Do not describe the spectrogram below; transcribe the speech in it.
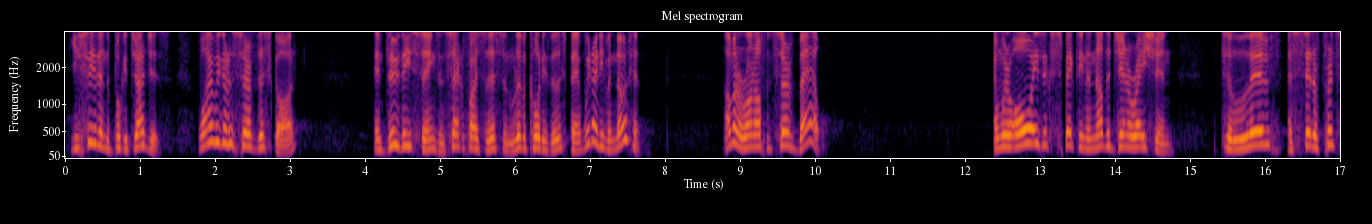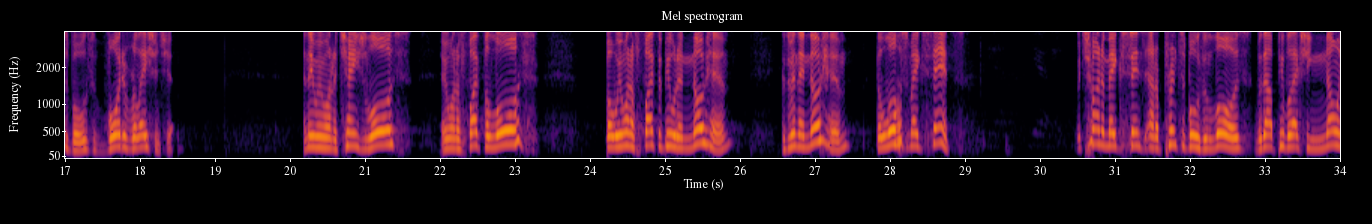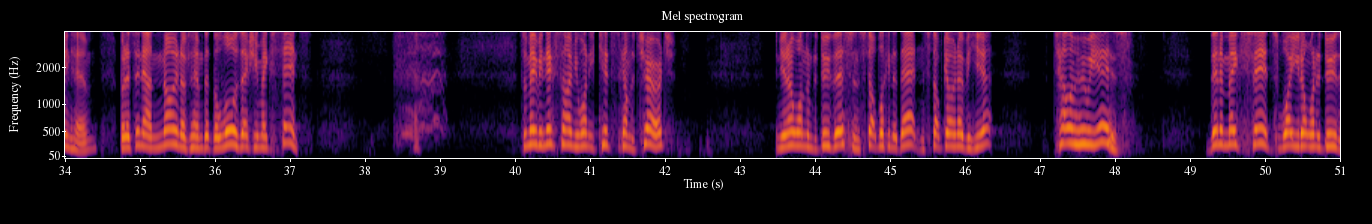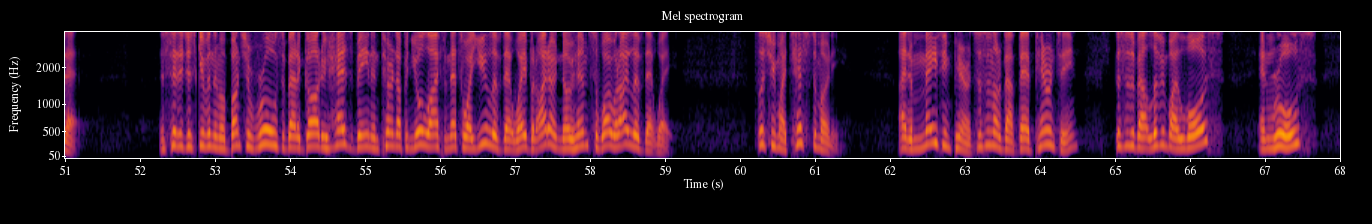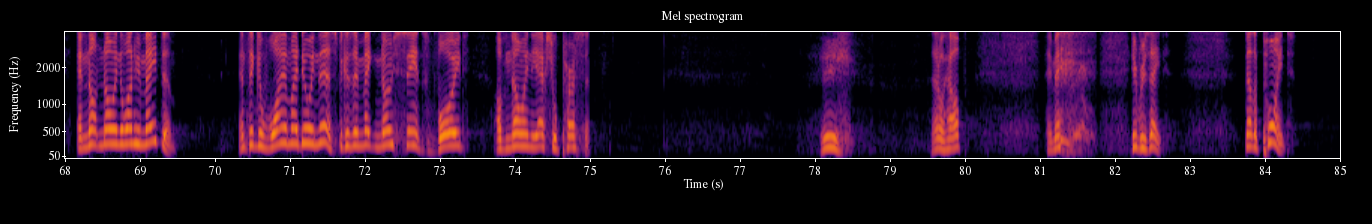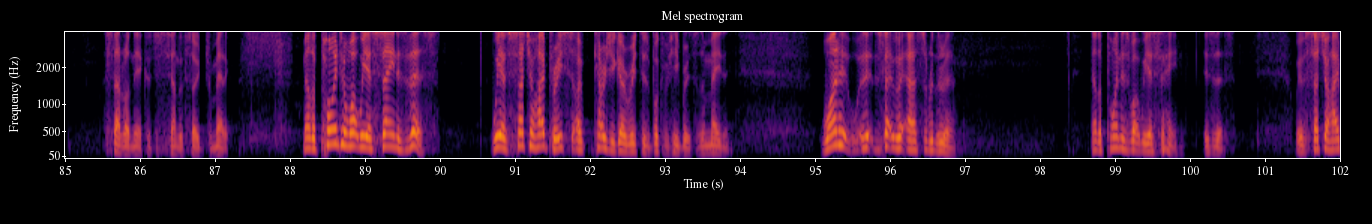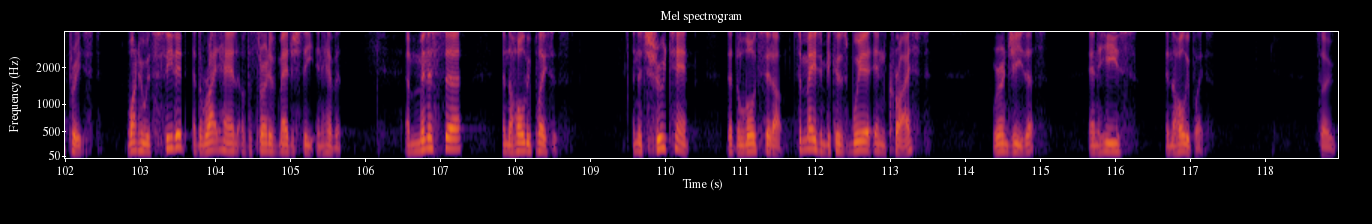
You see it in the book of Judges. Why are we going to serve this God and do these things and sacrifice this and live according to this plan? We don't even know him. I'm going to run off and serve Baal. And we're always expecting another generation to live a set of principles void of relationship. And then we want to change laws and we want to fight for laws, but we want to fight for people to know Him Because when they know Him, the laws make sense. We're trying to make sense out of principles and laws without people actually knowing Him, but it's in our knowing of Him that the laws actually make sense. so maybe next time you want your kids to come to church and you don't want them to do this and stop looking at that and stop going over here, tell them who He is. Then it makes sense why you don't want to do that. Instead of just giving them a bunch of rules about a God who has been and turned up in your life, and that's why you live that way, but I don't know him, so why would I live that way? It's literally my testimony. I had amazing parents. This is not about bad parenting. This is about living by laws and rules and not knowing the one who made them. And thinking, why am I doing this? Because they make no sense, void of knowing the actual person. That'll help. Amen. Hebrews 8. Now, the point, I started on there because it just sounded so dramatic. Now, the point in what we are saying is this we have such a high priest. I encourage you to go read through the book of Hebrews, it's amazing. One who, uh, now, the point is what we are saying is this we have such a high priest, one who is seated at the right hand of the throne of majesty in heaven, a minister in the holy places, in the true tent that the Lord set up. It's amazing because we're in Christ, we're in Jesus, and He's in the holy place. So,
